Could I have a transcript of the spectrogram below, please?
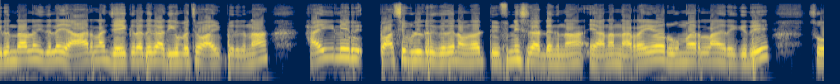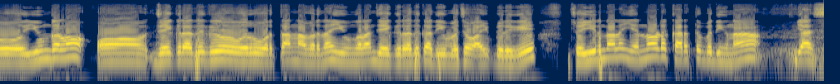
இருந்தாலும் இதில் யாரெல்லாம் ஜெயிக்கிறதுக்கு அதிகபட்ச வாய்ப்பு இருக்குன்னா ஹைலி பாசிபிள் இருக்குது. நம்ம டிஃபினிஸ் ரெட்டுங்க தான் ஏன்னா நிறைய ரூமர்லாம் இருக்குது. ஸோ இவங்களும் ஜெயிக்கிறதுக்கு ஒரு ஒருத்தான நபர் தான். இவங்கெல்லாம் ஜெயிக்கிறதுக்கு அதிகபட்ச வாய்ப்பு இருக்குது ஸோ இருந்தாலும் என்னோட கருத்து பார்த்தீங்கன்னா எஸ்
